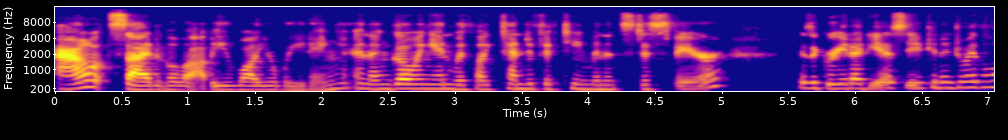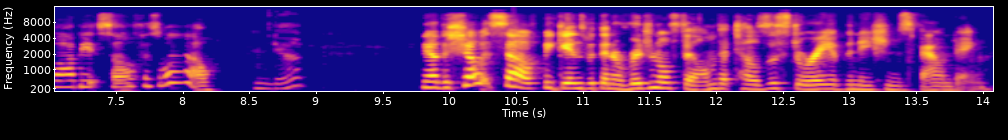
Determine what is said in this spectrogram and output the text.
outside of the lobby while you're waiting, and then going in with like ten to fifteen minutes to spare is a great idea, so you can enjoy the lobby itself as well. Yep. Now, the show itself begins with an original film that tells the story of the nation's founding.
